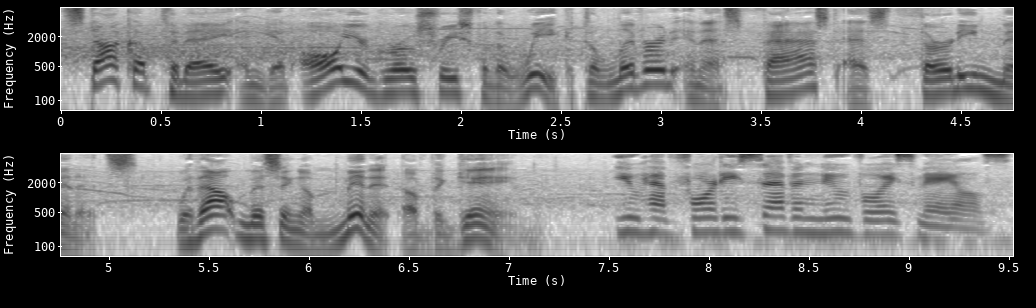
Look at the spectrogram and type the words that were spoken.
Stock up today and get all your groceries for the week delivered in as fast as 30 minutes without missing a minute of the game. You have 47 new voicemails.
